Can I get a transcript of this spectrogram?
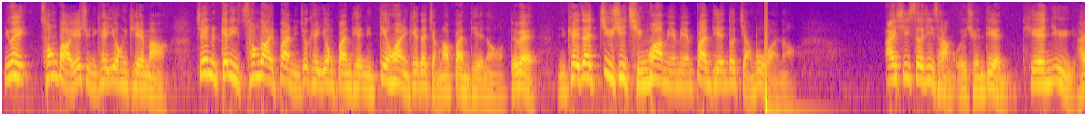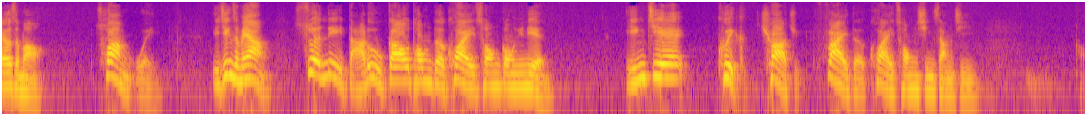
因为充饱也许你可以用一天嘛，今天给你充到一半，你就可以用半天，你电话你可以再讲到半天哦，对不对？你可以再继续情话绵绵半天都讲不完哦。IC 设计厂伟全店、天域还有什么创伟，已经怎么样顺利打入高通的快充供应链，迎接 Quick Charge Five 的快充新商机。好，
